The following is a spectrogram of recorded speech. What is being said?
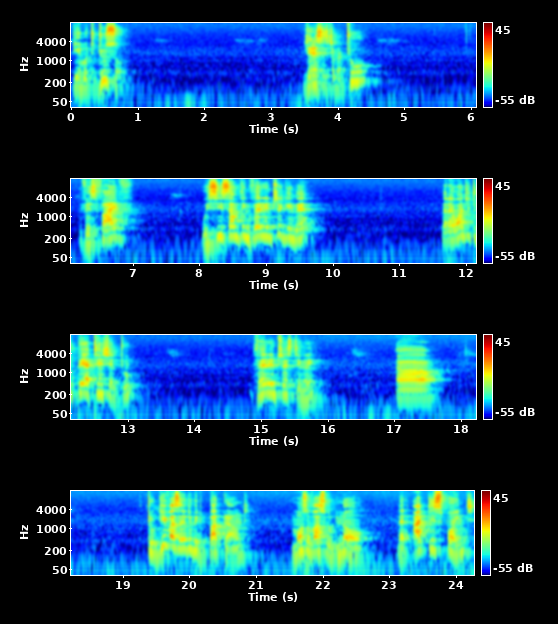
be able to do so. Genesis chapter 2, verse 5 we see something very intriguing there that I want you to pay attention to. Very interestingly, uh, to give us a little bit background, most of us would know that at this point,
